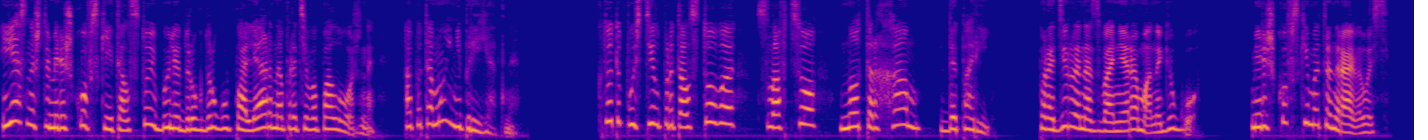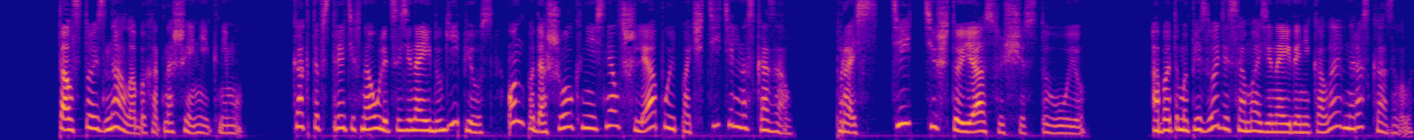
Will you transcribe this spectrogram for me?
Ясно, что Мережковский и Толстой были друг другу полярно противоположны, а потому и неприятны. Кто-то пустил про Толстого словцо «Нотр-Хам де Пари», пародируя название романа Гюго. Мережковским это нравилось. Толстой знал об их отношении к нему. Как-то встретив на улице Зинаиду Гиппиус, он подошел к ней, снял шляпу и почтительно сказал «Простите, что я существую». Об этом эпизоде сама Зинаида Николаевна рассказывала.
